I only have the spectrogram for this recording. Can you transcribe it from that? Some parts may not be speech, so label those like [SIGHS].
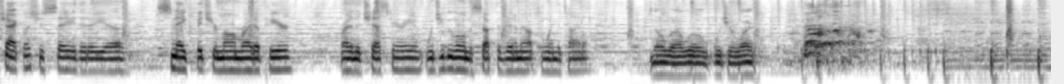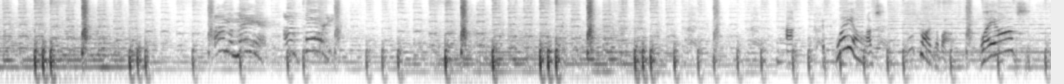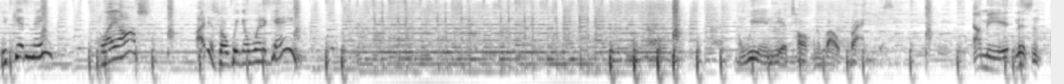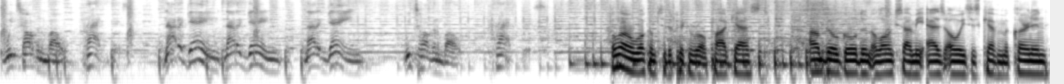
Shaq, let's just say that a uh, snake bit your mom right up here, right in the chest area. Would you be willing to suck the venom out to win the title? No, but I will with your wife. I'm a man. I'm 40. Uh, Playoffs? What talk about? Playoffs? You kidding me? Playoffs? I just hope we can win a game. and we're in here talking about practice. I mean, it, listen, we talking about practice. Not a game, not a game, not a game. We talking about practice. Hello, and welcome to the Pick and Roll Podcast. I'm Bill Golden. Alongside me, as always, is Kevin McClernon.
